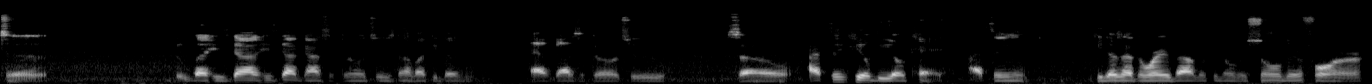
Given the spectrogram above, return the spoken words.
to, but he's got he's got guys to throw to. It's not like he doesn't have guys to throw to. So I think he'll be okay. I think he doesn't have to worry about looking over his shoulder for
